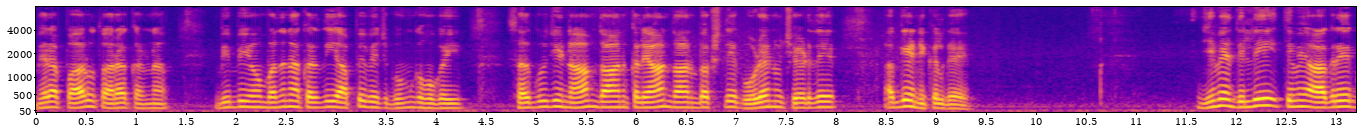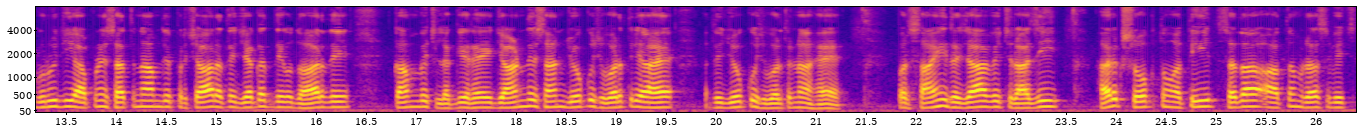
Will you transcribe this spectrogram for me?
ਮੇਰਾ ਪਾਰ ਉਤਾਰਾ ਕਰਨਾ। ਬੀਬੀ ਉਹ ਬੰਦਨਾ ਕਰਦੀ, ਆਪੇ ਵਿੱਚ ਗੁੰਮ ਹੋ ਗਈ। ਸਤਿਗੁਰੂ ਜੀ ਨਾਮਦਾਨ ਕਲਿਆਣਦਾਨ ਬਖਸ਼ਦੇ ਘੋੜੇ ਨੂੰ ਛੇੜਦੇ ਅੱਗੇ ਨਿਕਲ ਗਏ। ਜਿਵੇਂ ਦਿੱਲੀ, ਤਿਵੇਂ ਆਗਰੇ, ਗੁਰੂ ਜੀ ਆਪਣੇ ਸਤਨਾਮ ਦੇ ਪ੍ਰਚਾਰ ਅਤੇ ਜਗਤ ਦੇ ਉਧਾਰ ਦੇ ਕੰਮ ਵਿੱਚ ਲੱਗੇ ਰਹੇ। ਜਾਣਦੇ ਸਨ ਜੋ ਕੁਝ ਵਰਤ ਰਿਹਾ ਹੈ ਅਤੇ ਜੋ ਕੁਝ ਵਰਤਣਾ ਹੈ। ਪਰ ਸਾਈਂ ਰਜਾ ਵਿੱਚ ਰਾਜ਼ੀ, ਹਰ ਇੱਕ ਸ਼ੋਕ ਤੋਂ ਅਤੀਤ, ਸਦਾ ਆਤਮ ਰਸ ਵਿੱਚ,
